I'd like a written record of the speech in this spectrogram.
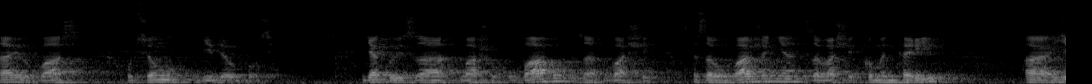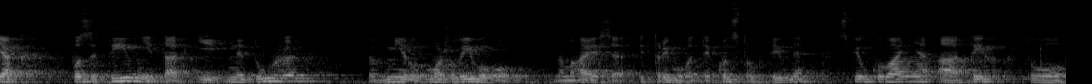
вітаю вас у цьому відеоблозі. Дякую за вашу увагу, за ваші зауваження, за ваші коментарі, е, як позитивні, так і не дуже. В міру можливого намагаюся підтримувати конструктивне спілкування. А тих, хто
